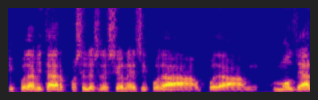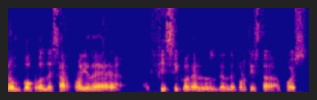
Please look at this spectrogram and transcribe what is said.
y pueda evitar posibles lesiones y pueda, pueda moldear un poco el desarrollo de, físico del, del deportista, pues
